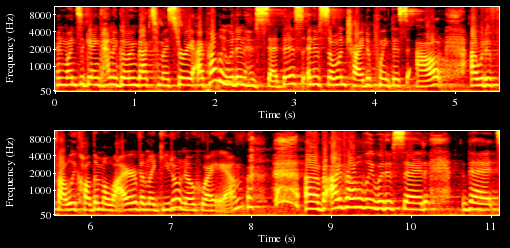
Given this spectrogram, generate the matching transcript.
And once again, kind of going back to my story, I probably wouldn't have said this. And if someone tried to point this out, I would have probably called them a liar, been like, you don't know who I am. um, but I probably would have said that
